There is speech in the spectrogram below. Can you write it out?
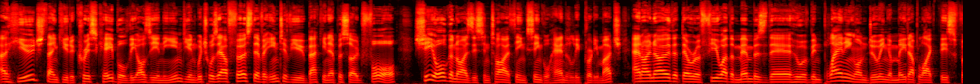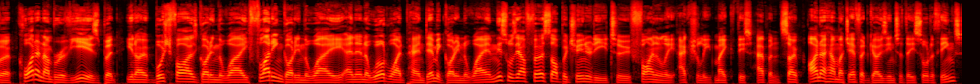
A huge thank you to Chris Keeble, the Aussie and the Indian, which was our first ever interview back in episode 4. She organised this entire thing single handedly, pretty much, and I know that there were a few other members there who have been planning on doing a meetup like this for quite a number of years, but you know, bushfires got in the way, flooding got in the way, and then a worldwide pandemic got in the way, and this was our first opportunity to finally actually make this happen. So I know how much effort goes into these sort of things,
